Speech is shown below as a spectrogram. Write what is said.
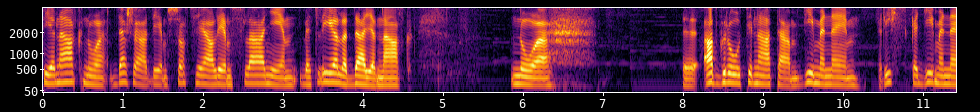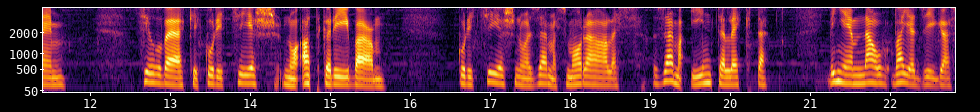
tie nāk no dažādiem sociāliem slāņiem, bet liela daļa nāk no uh, apgrūtinātām ģimenēm, riska ģimenēm, cilvēki, kuri cieš no atkarībām, kuri cieš no zemas morāles, zema intelekta, viņiem nav vajadzīgās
